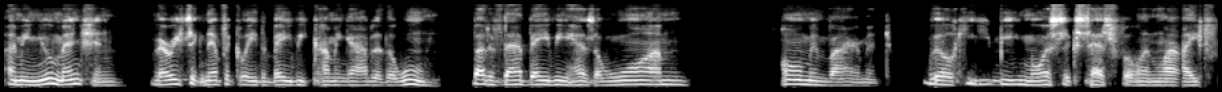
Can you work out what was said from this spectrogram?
I mean, you mentioned very significantly the baby coming out of the womb. But if that baby has a warm home environment, will he be more successful in life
